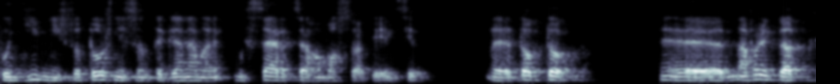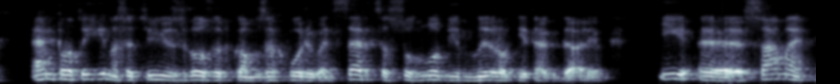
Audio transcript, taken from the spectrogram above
подібність, тотожність з антигенами серця гомосапіенсів. Е, Тобто, наприклад, М-протеїн асоціює з розвитком захворювань серця, суглобів, нирок і так далі. І е, саме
